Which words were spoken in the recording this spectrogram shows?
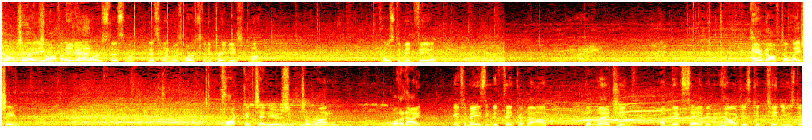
Jones lays even, off it even worse this one. This one was worse than the previous punt. Close to midfield. Handoff to Lacy. Clock continues to run. What a night. It's amazing to think about the legend of Nick Saban and how it just continues to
